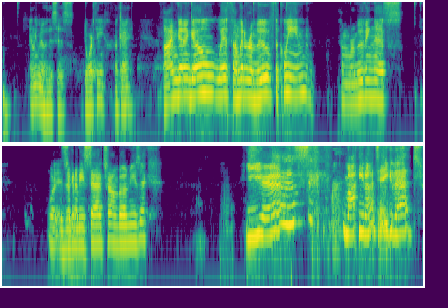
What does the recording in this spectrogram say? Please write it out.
I don't even know who this is. Dorothy? Okay. I'm gonna go with I'm gonna remove the queen. I'm removing this. What is there gonna be sad trombone music? Yes! Mahina, take that!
